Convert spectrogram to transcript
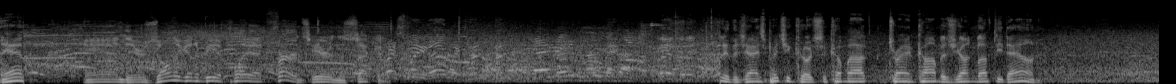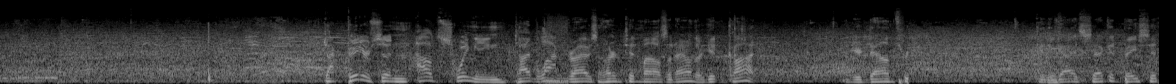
And and there's only going to be a play at first here in the second. The Giants pitching coach to come out try and calm his young lefty down. Jack Peterson out swinging. Ty Blach drives 110 miles an hour. They're getting caught. And you're down three. And the guy second base hit.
